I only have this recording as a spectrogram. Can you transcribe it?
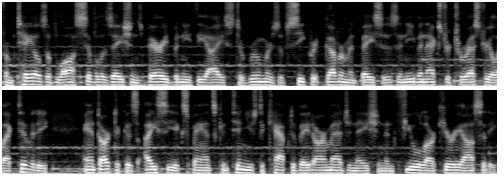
From tales of lost civilizations buried beneath the ice to rumors of secret government bases and even extraterrestrial activity, Antarctica's icy expanse continues to captivate our imagination and fuel our curiosity.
